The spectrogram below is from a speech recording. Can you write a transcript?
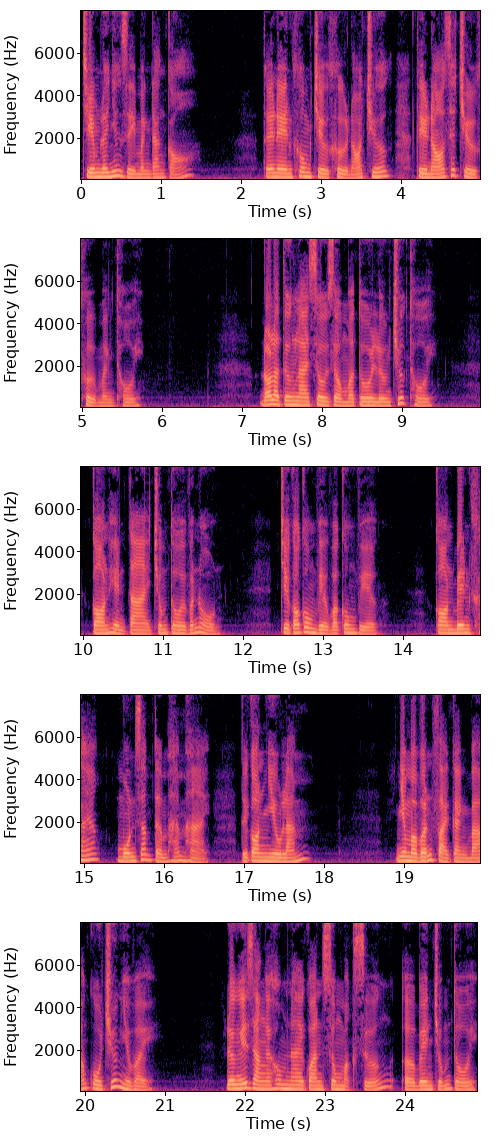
Chiếm lấy những gì mình đang có. Thế nên không trừ khử nó trước, thì nó sẽ trừ khử mình thôi. Đó là tương lai sâu rộng mà tôi lường trước thôi. Còn hiện tại chúng tôi vẫn ổn. Chỉ có công việc và công việc. Còn bên khác, muốn giáp tầm hãm hại, thì còn nhiều lắm. Nhưng mà vẫn phải cảnh báo cô trước như vậy Đừng nghĩ rằng ngày hôm nay quan sung mặc sướng Ở bên chúng tôi,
